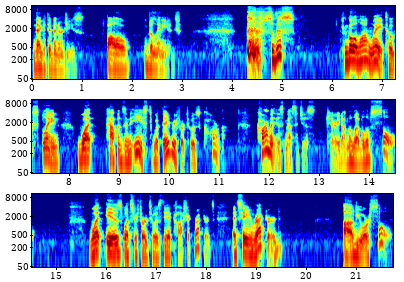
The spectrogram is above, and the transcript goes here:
negative energies follow the lineage. So this can go a long way to explain what happens in the East what they refer to as karma. Karma is messages carried on the level of soul. What is what's referred to as the Akashic records? It's a record of your soul.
